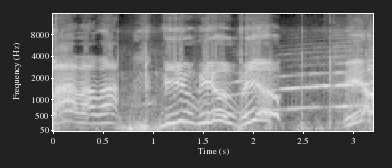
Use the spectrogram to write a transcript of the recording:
বাহ বাহ বাহ ভিউ ভিউ ভিউ ভিউ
